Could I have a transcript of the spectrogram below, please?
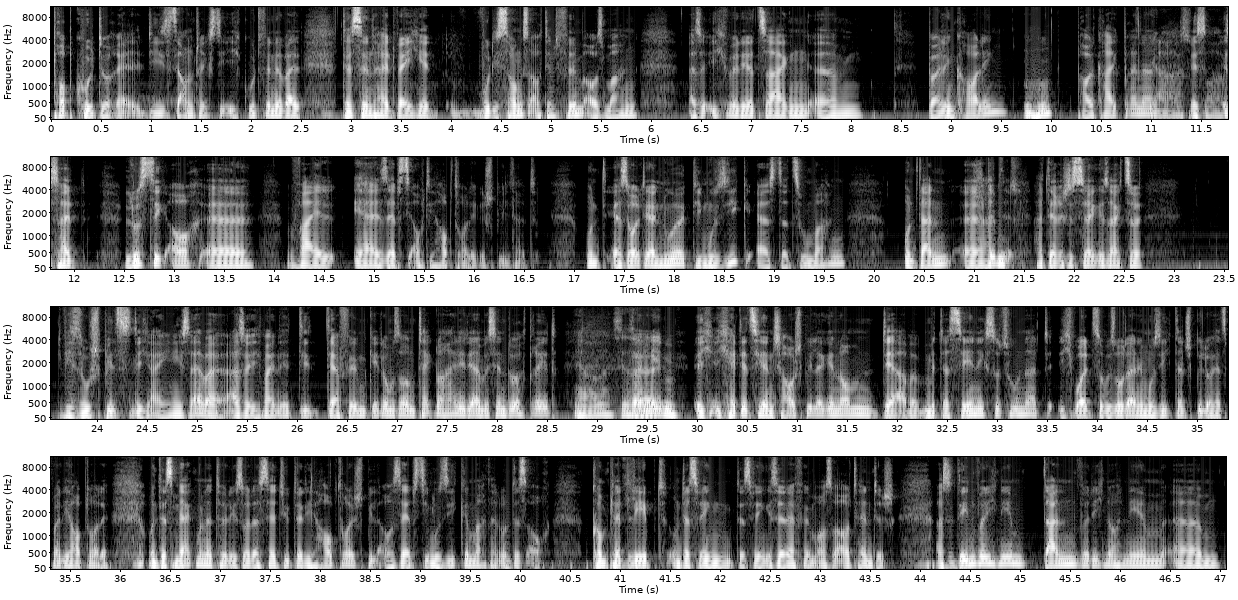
popkulturell, die Soundtracks, die ich gut finde, weil das sind halt welche, wo die Songs auch den Film ausmachen. Also ich würde jetzt sagen, ähm, Berlin Calling, mhm. Paul Kalkbrenner, ja, ist, ist halt lustig auch, äh, weil er selbst ja auch die Hauptrolle gespielt hat. Und er sollte ja nur die Musik erst dazu machen. Und dann äh, hat, hat, der Regisseur gesagt so, wieso spielst du dich eigentlich nicht selber? Also ich meine, die, der Film geht um so einen Techno-Heini, der ein bisschen durchdreht. Ja, ist ja sein äh, Leben. Ich, ich hätte jetzt hier einen Schauspieler genommen, der aber mit der Szene nichts zu tun hat. Ich wollte sowieso deine Musik, dann spiel doch jetzt mal die Hauptrolle. Und das merkt man natürlich so, dass der Typ, der die Hauptrolle spielt, auch selbst die Musik gemacht hat und das auch komplett lebt. Und deswegen, deswegen ist ja der Film auch so authentisch. Also den würde ich nehmen. Dann würde ich noch nehmen ähm,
